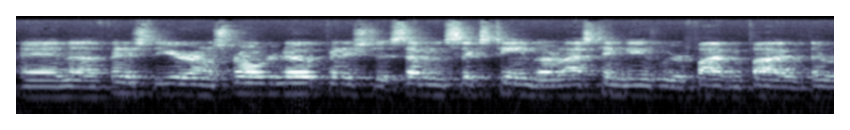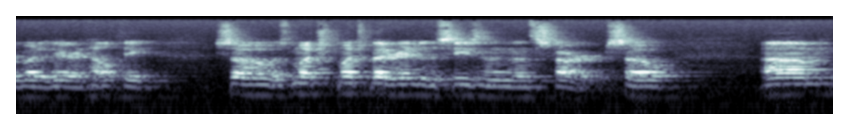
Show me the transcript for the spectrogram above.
and uh, finished the year on a stronger note, finished at 7 and 16, but our last 10 games we were 5 and 5 with everybody there and healthy. So it was much, much better into the season than the start. So um,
